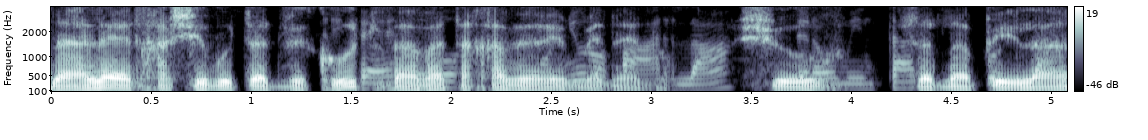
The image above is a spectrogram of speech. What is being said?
נעלה את. חשיבות הדבקות ואהבת החברים בינינו. שוב, סדנה פעילה,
